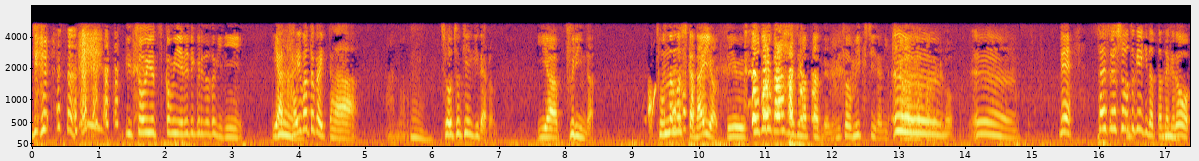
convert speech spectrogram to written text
言って そういうツッコミ入れてくれた時にいやうん会話とか言ったらあのうん。ショートケーキだろいやプリンだそんなのしかないよっていうところから始まったんだよね。そうミクシーの日記から始まったんだけど。うん。で最初はショートケーキだったんだけど、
